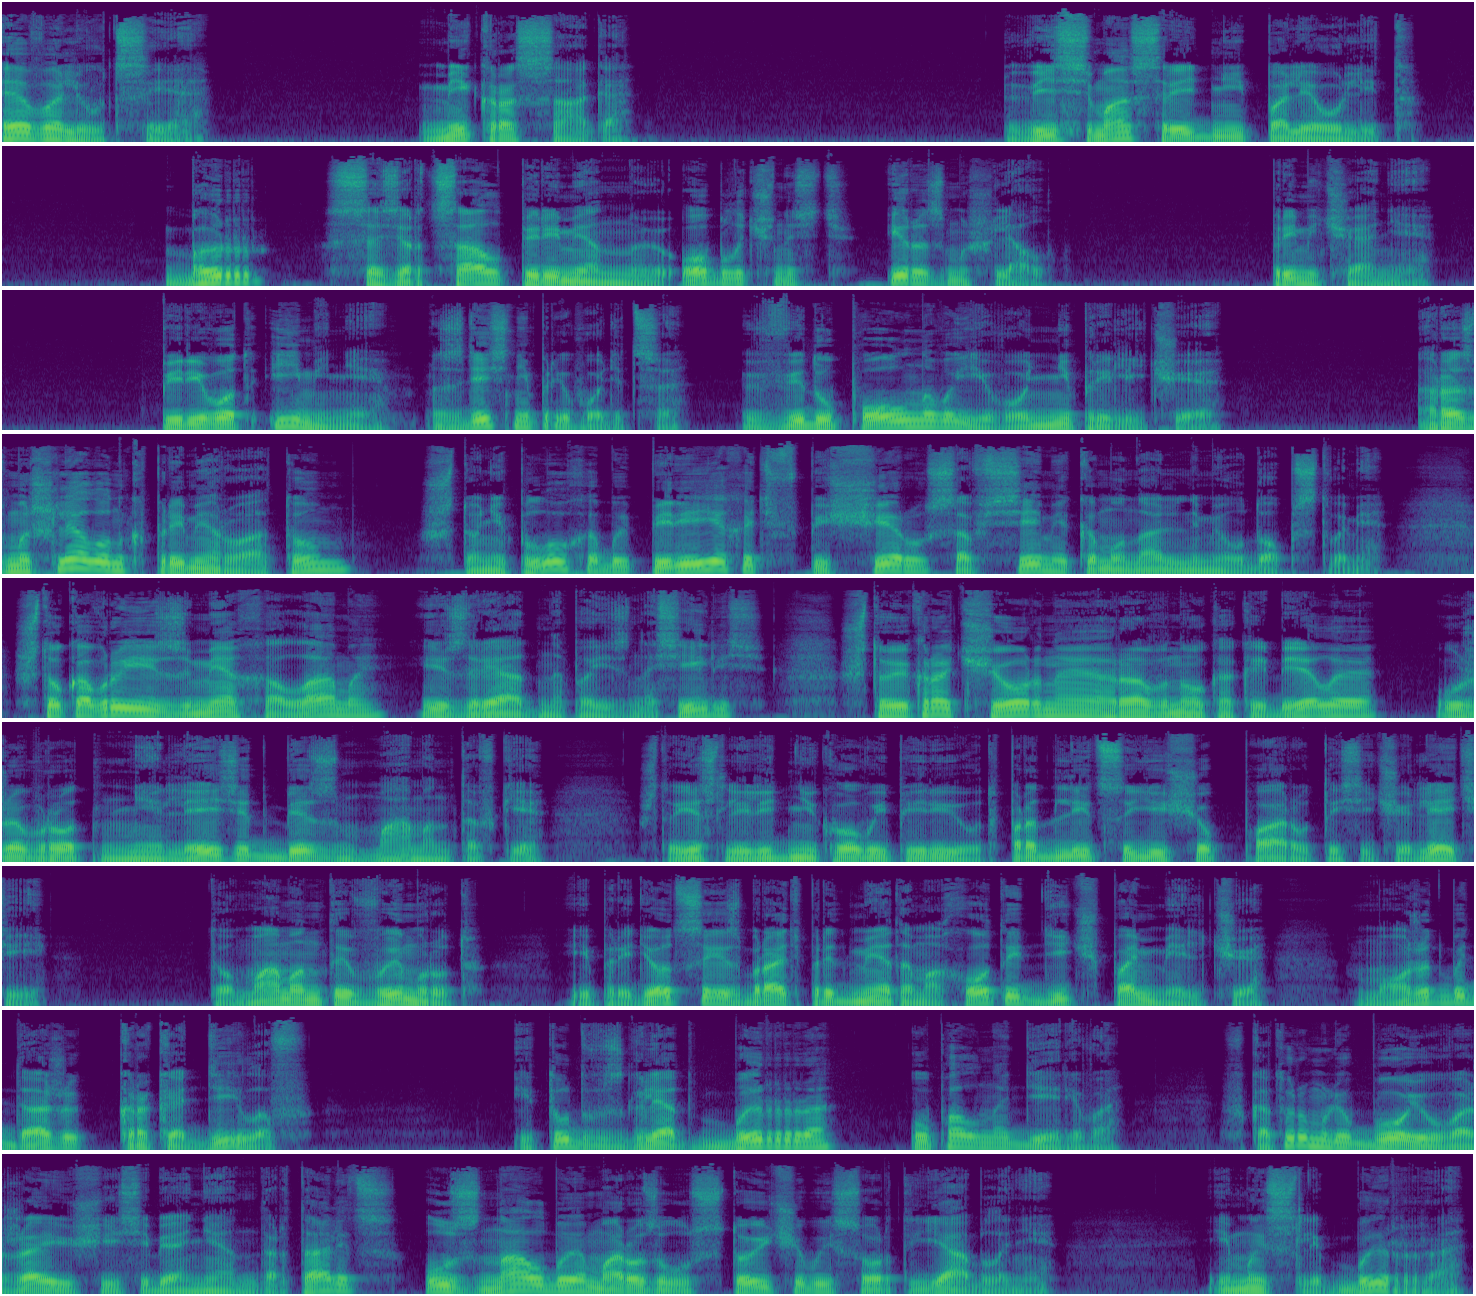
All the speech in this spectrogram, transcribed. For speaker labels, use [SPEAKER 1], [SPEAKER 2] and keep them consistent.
[SPEAKER 1] Эволюция. Микросага. Весьма средний палеолит. Бр созерцал переменную облачность и размышлял. Примечание. Перевод имени здесь не приводится, ввиду полного его неприличия. Размышлял он, к примеру, о том, что неплохо бы переехать в пещеру со всеми коммунальными удобствами – что ковры из меха ламы изрядно поизносились, что икра черная, равно как и белая, уже в рот не лезет без мамонтовки, что если ледниковый период продлится еще пару тысячелетий, то мамонты вымрут, и придется избрать предметом охоты дичь помельче, может быть, даже крокодилов. И тут взгляд Бырра упал на дерево в котором любой уважающий себя неандерталец узнал бы морозоустойчивый сорт яблони, и мысли Бырра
